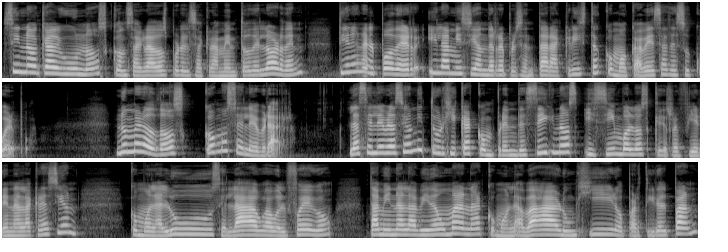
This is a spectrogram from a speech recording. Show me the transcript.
sino que algunos, consagrados por el sacramento del orden, tienen el poder y la misión de representar a Cristo como cabeza de su cuerpo. Número 2. ¿Cómo celebrar? La celebración litúrgica comprende signos y símbolos que refieren a la creación, como la luz, el agua o el fuego, también a la vida humana, como lavar, ungir o partir el pan,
